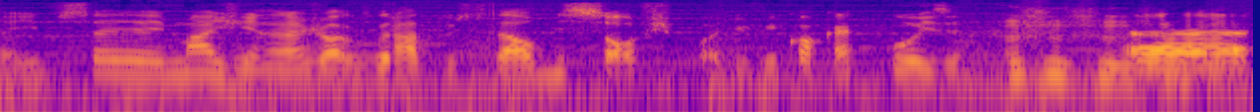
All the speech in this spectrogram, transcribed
Aí você imagina, né? jogos gratuitos da Ubisoft, pode vir qualquer coisa. é,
